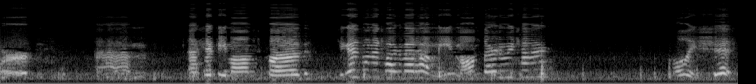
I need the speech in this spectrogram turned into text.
or um, a hippie mom's club. Do you guys want to talk about how mean moms are to each other? Holy shit.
